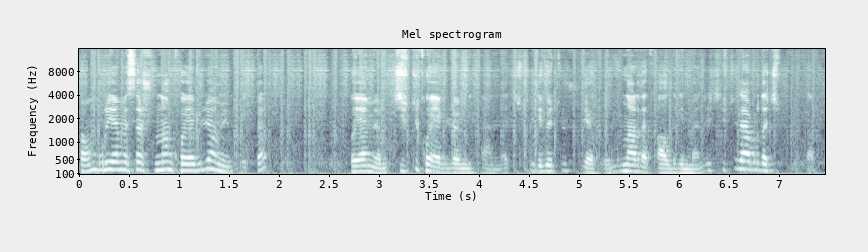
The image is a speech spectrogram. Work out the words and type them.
Tamam buraya mesela şundan koyabiliyor muyum tekrar? Koyamıyorum. Çiftçi koyabiliyorum bir tane. Çiftçi de götürüp şuraya koyayım. Bunları da kaldırayım bence. Çiftçiler burada çiftçilik yapsın.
